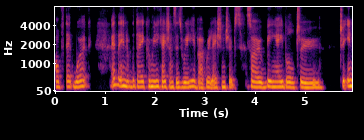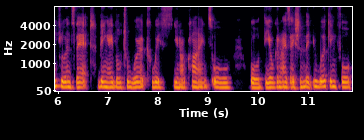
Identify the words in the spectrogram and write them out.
of that work. At the end of the day communications is really about relationships. So being able to to influence that being able to work with you know clients or or the organization that you're working for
